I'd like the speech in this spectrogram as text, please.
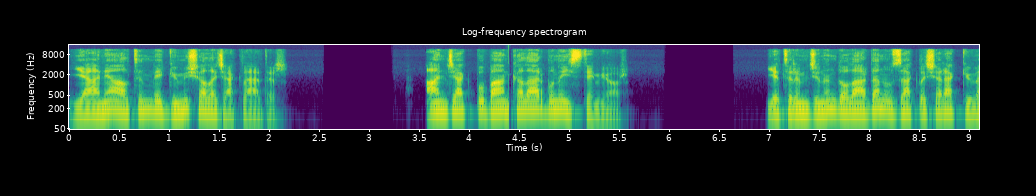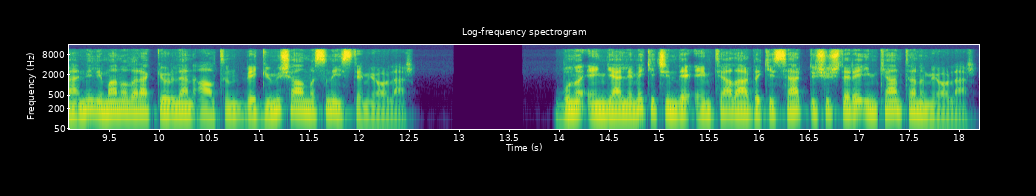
Yani altın ve gümüş alacaklardır. Ancak bu bankalar bunu istemiyor. Yatırımcının dolardan uzaklaşarak güvenli liman olarak görülen altın ve gümüş almasını istemiyorlar. Bunu engellemek için de emtialardaki sert düşüşlere imkan tanımıyorlar.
